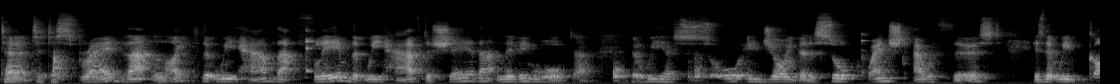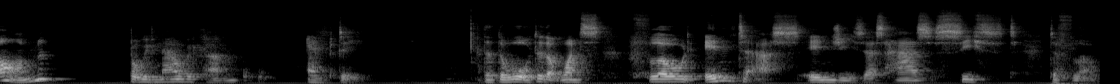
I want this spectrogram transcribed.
to, to, to spread that light that we have, that flame that we have, to share that living water that we have so enjoyed, that has so quenched our thirst, is that we've gone, but we've now become empty. That the water that once flowed into us in Jesus has ceased to flow.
